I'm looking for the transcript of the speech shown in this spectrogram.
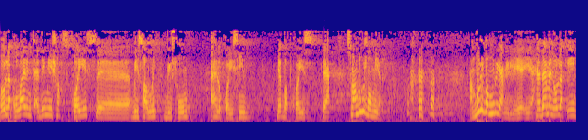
بقول لك والله اللي متقدم لي شخص كويس آه، بيصلي بيصوم أهله كويسين بيقبض كويس بتاع بس ما عندوش ضمير. عندوش ضمير يعني اللي هي إيه إحنا دايما يقول لك إيه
